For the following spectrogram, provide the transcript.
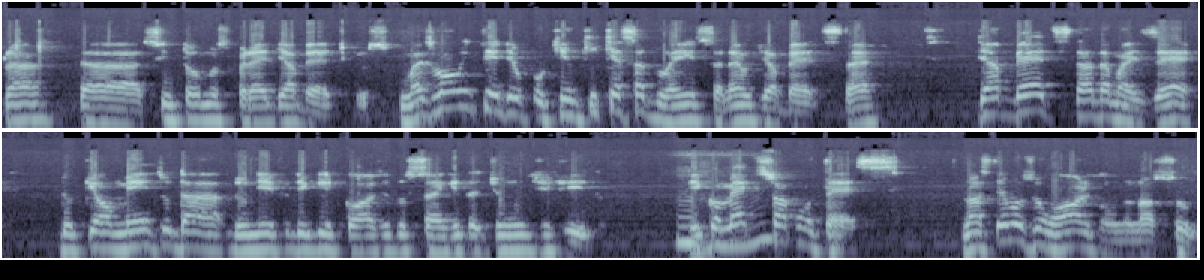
para uh, sintomas pré-diabéticos. Mas vamos entender um pouquinho o que, que é essa doença, né, o diabetes, né? Diabetes nada mais é do que aumento da, do nível de glicose do sangue de um indivíduo. Uhum. E como é que isso acontece? Nós temos um órgão no nosso,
